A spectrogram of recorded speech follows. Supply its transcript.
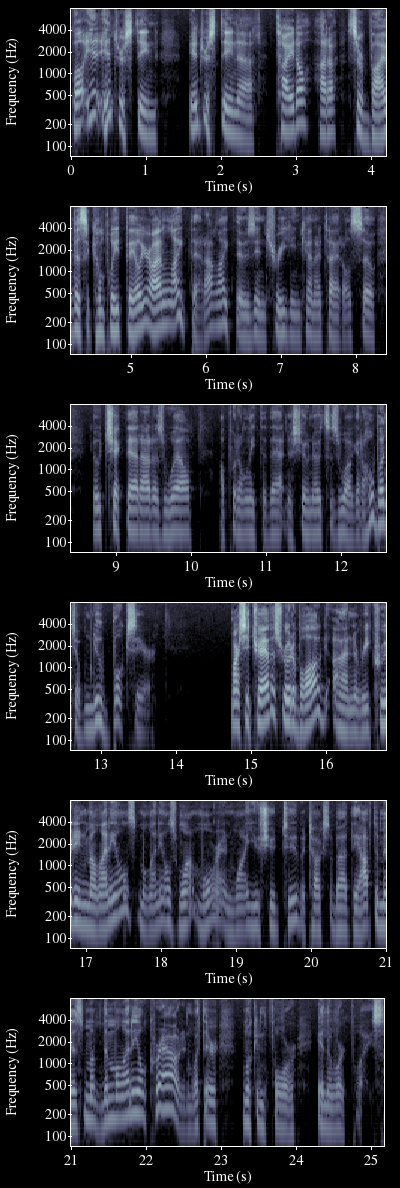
Well, interesting interesting uh, title, How to Survive as a Complete Failure. I like that. I like those intriguing kind of titles. So go check that out as well. I'll put a link to that in the show notes as well. I got a whole bunch of new books here. Marcy Travis wrote a blog on recruiting millennials. Millennials want more and why you should too, but talks about the optimism of the millennial crowd and what they're looking for in the workplace.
